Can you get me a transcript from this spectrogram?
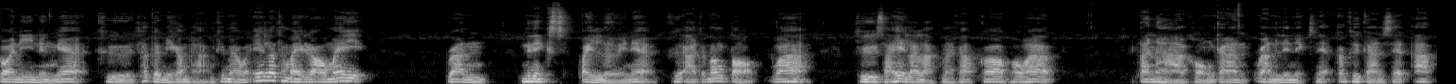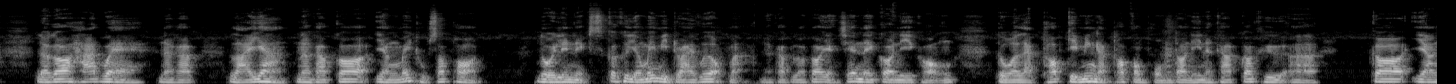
กรณีหนึ่งเนี่ยคือถ้าเกิดมีคำถามขึ้นมาว่าเอ๊ะแล้วทำไมเราไม่ run Linux ไปเลยเนี่ยคืออาจจะต้องตอบว่าคือสาเหตุหลักๆนะครับ ก็เพราะว่าปัญหาของการ run Linux เนี่ยก็คือการ set up แล้วก็ฮาร์ดแวร์นะครับหลายอย่างนะครับก็ยังไม่ถูกซัพพอร์ตโดย Linux ก็คือยังไม่มีไดรเวอร์ออกมานะครับแล้วก็อย่างเช่นในกรณีของตัวแล็ปท็อปเกมมิ่งแล็ปท็อปของผมตอนนี้นะครับ ก็คืออ่าก็ยัง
